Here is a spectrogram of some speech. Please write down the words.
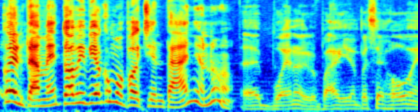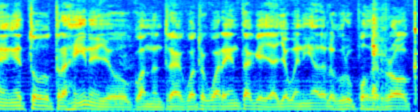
Cuéntame, tú has vivido como para 80 años, ¿no? Eh, bueno, lo que pasa es que yo empecé joven en estos trajines. Yo cuando entré a 440, que ya yo venía de los grupos de rock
